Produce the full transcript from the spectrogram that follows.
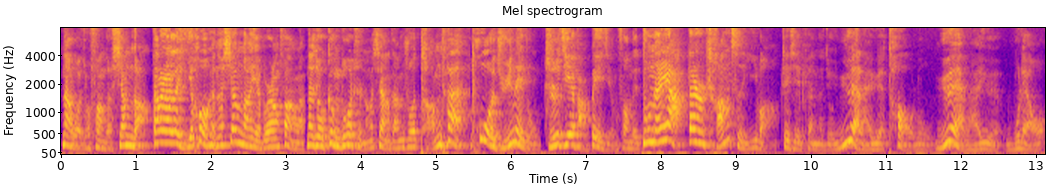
那我就放到香港，当然了，以后可能香港也不让放了，那就更多只能像咱们说《唐探》《破局》那种，直接把背景放在东南亚。但是长此以往，这些片子就越来越套路，越来越无聊。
